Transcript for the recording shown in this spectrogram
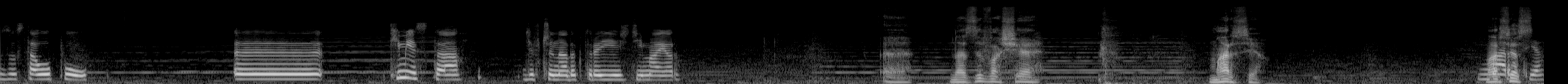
Zostało pół. Yy, kim jest ta dziewczyna, do której jeździ major? E, nazywa się Marcia. Marcia Marcia.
